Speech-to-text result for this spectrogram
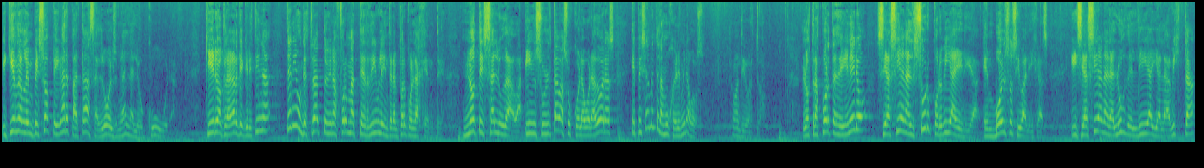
Y Kirchner le empezó a pegar patadas al bolso. Mirá la locura. Quiero aclarar que Cristina tenía un destrato y una forma terrible de interactuar con la gente. No te saludaba, insultaba a sus colaboradoras, especialmente las mujeres. Mira vos, yo digo esto. Los transportes de dinero se hacían al sur por vía aérea, en bolsos y valijas, y se hacían a la luz del día y a la vista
